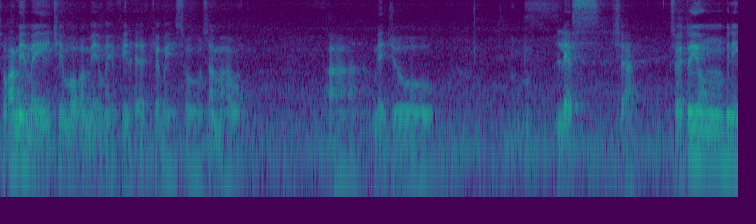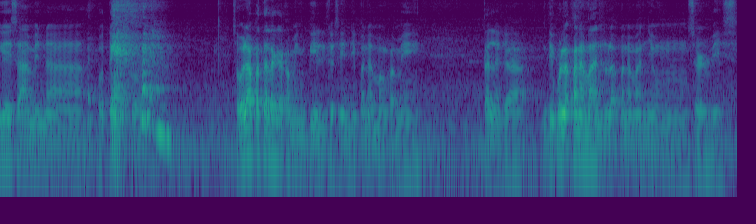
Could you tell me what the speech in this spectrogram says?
So kami may HMO kami, may PhilHealth kami. So somehow, ah, medyo less siya. So ito yung binigay sa amin na quotation. So wala pa talaga kaming bill kasi hindi pa naman kami talaga, hindi wala pa naman, wala pa naman yung service.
